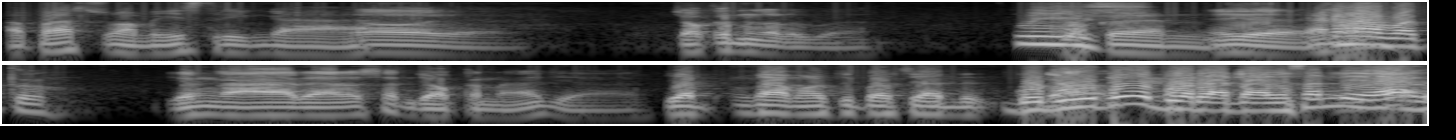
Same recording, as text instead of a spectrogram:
apa suami istri enggak. Oh iya. Joken kalau gua. Bukan. Iya. Kenapa tuh? Ya enggak ada alasan joken aja. ya enggak motivasi ada. Gua dulu deh biar ada alasan deh ya.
